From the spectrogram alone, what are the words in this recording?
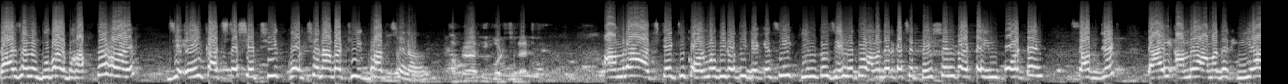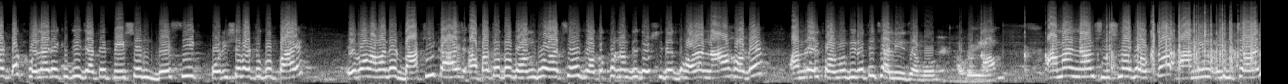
তার যেন দুবার ভাবতে হয় যে এই কাজটা সে ঠিক করছে না বা ঠিক ভাবছে না। আপনারা কি করছেন আজকে? আমরা আজকে একটি কর্মবিরতি ডেকেছি কিন্তু যেহেতু আমাদের কাছে পেশেন্ট একটা ইম্পর্টেন্ট সাবজেক্ট তাই আমরা আমাদের ইয়ারটা খোলা রেখেছি যাতে পেশেন্ট বেসিক পরিষেবাটুকু পায় এবং আমাদের বাকি কাজ আপাতত বন্ধ আছে। যতক্ষণ অব্দি দোষীদের ধরা না হবে আমরা এই কর্মবিরতি চালিয়ে যাব। আপনার নাম? আমার নাম সুষমা ভক্ত আমি ইন্টার্ন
